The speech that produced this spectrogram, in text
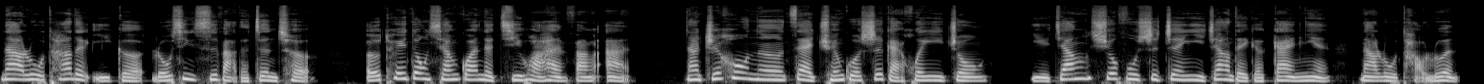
纳入它的一个柔性司法的政策，而推动相关的计划和方案。那之后呢，在全国司改会议中，也将修复式正义这样的一个概念纳入讨论。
